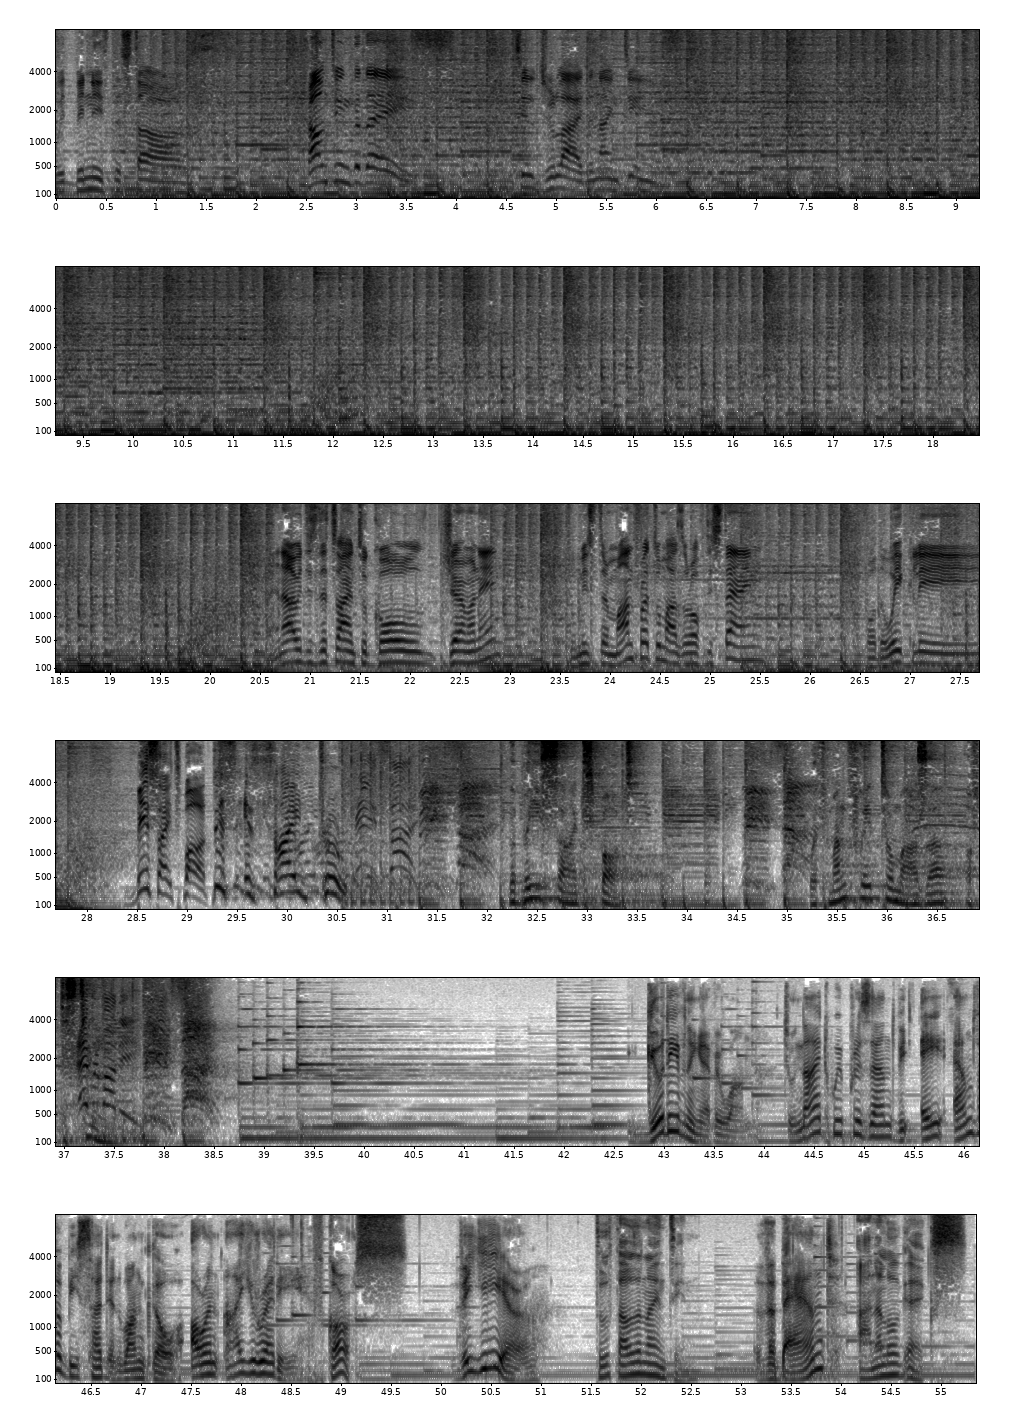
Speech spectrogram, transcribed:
With Beneath the Stars. Counting the days till July the 19th. And now it is the time to call Germany to Mr. Manfred Thomaser of distain for the weekly B-side spot. This is side two. b-side The B-side spot. With Manfred Thomaser of the Everybody. B-side. Good evening, everyone. Tonight we present the A and the B side in one go. Oren, are you ready? Of course. The year, 2019. the band, Analog X.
